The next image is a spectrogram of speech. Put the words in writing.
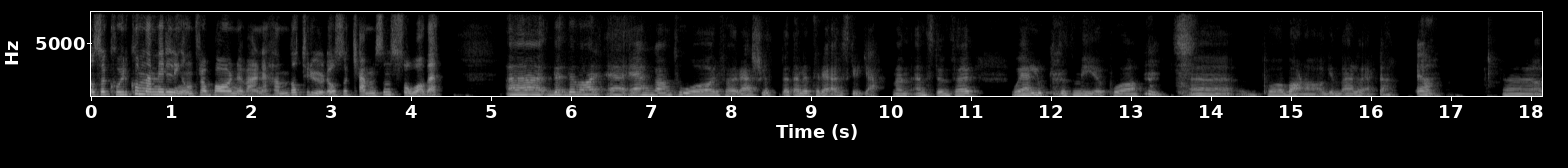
altså, hvor kom de meldingene fra barnevernet hen, da, tror du? Også hvem som så det? Eh, det, det var eh, en gang to år før jeg sluttet, eller tre, jeg husker ikke, men en stund før, hvor jeg luktet mye på, eh, på barnehagen da jeg leverte. Ja. Uh,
